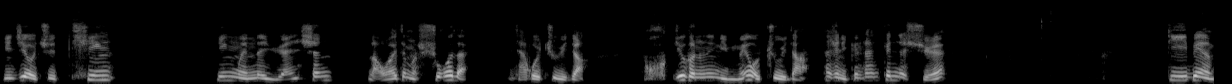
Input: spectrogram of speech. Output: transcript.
你只有去听。英文的原声，老外这么说的，你才会注意到。有可能你没有注意到，但是你跟他跟着学，第一遍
